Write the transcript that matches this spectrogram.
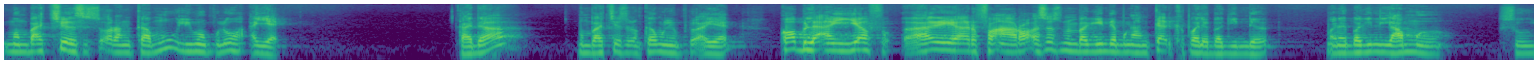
membaca seseorang kamu 50 ayat kada membaca seseorang kamu 50 ayat qabla an yarfa'a ra'sas baginda mengangkat kepala baginda mana baginda lama so,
